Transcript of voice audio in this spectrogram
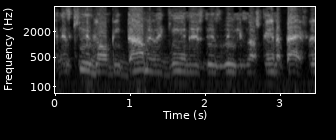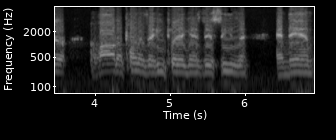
And this kid's going to be dominant again this, this week. He's going to stay in the backfield of all the opponents that he played against this season. And then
